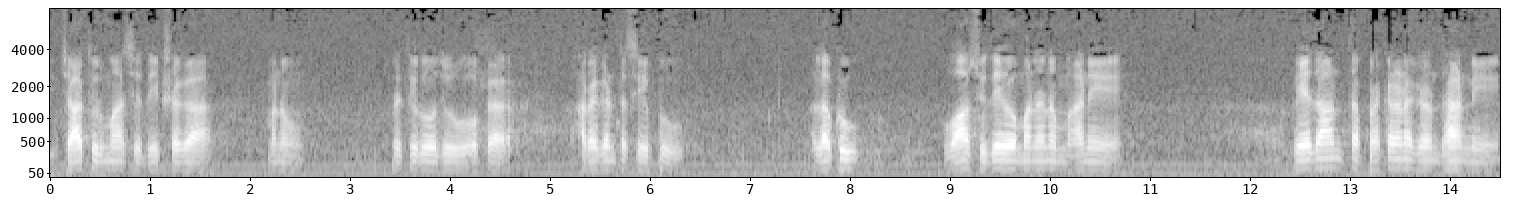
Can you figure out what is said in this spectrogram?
ఈ చాతుర్మాస దీక్షగా మనం ప్రతిరోజు ఒక అరగంట సేపు లఘు వాసుదేవ మననం అనే వేదాంత ప్రకరణ గ్రంథాన్ని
